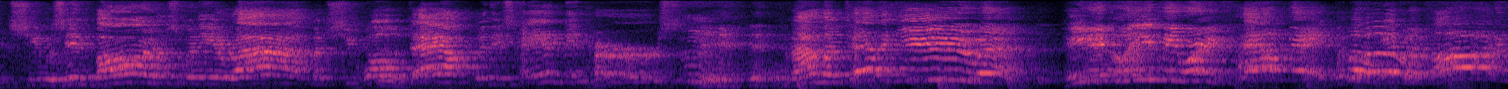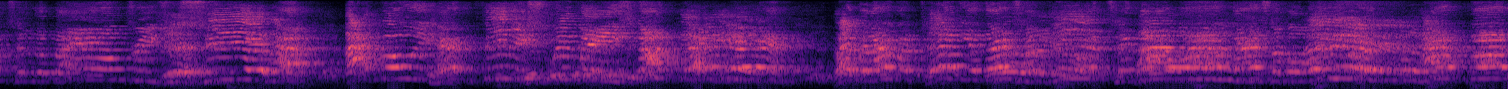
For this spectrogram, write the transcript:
And she was in Barnes when he arrived, but she walked out with his hand in hers. And I'm a telling you, uh, he didn't leave me where he found me. In the bonds and the boundaries of sin. I, I know he hadn't finished with me. He's not there. Uh, But I'm a telling you, there's a dent in my life as a believer. I'm not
